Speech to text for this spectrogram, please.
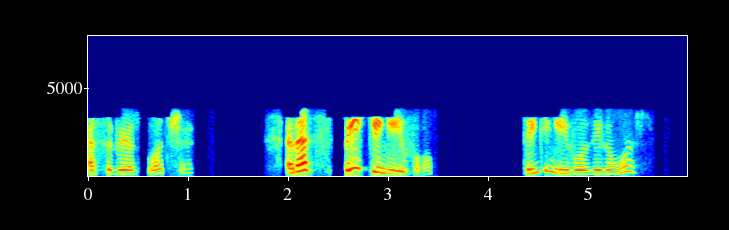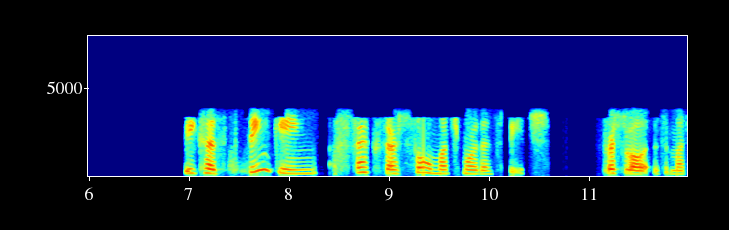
as severe as bloodshed. And that's speaking evil. Thinking evil is even worse. Because thinking affects our soul much more than speech. First of all, it's a much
